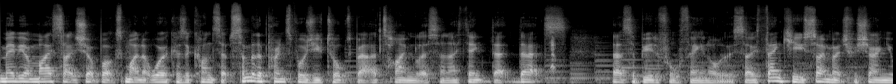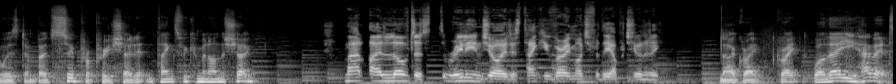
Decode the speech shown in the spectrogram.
maybe on my site Shopbox might not work as a concept, some of the principles you've talked about are timeless, and I think that that's that's a beautiful thing in all of this. So thank you so much for sharing your wisdom, but super appreciate it, and thanks for coming on the show. Matt, I loved it. Really enjoyed it. Thank you very much for the opportunity. No, great, great. Well, there you have it.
